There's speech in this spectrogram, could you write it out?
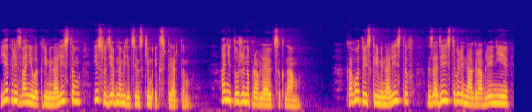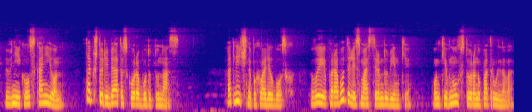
Я перезвонила криминалистам и судебно-медицинским экспертам. Они тоже направляются к нам. Кого-то из криминалистов задействовали на ограблении в Николс-каньон, так что ребята скоро будут у нас. «Отлично», — похвалил Босх. «Вы поработали с мастером дубинки?» Он кивнул в сторону патрульного.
